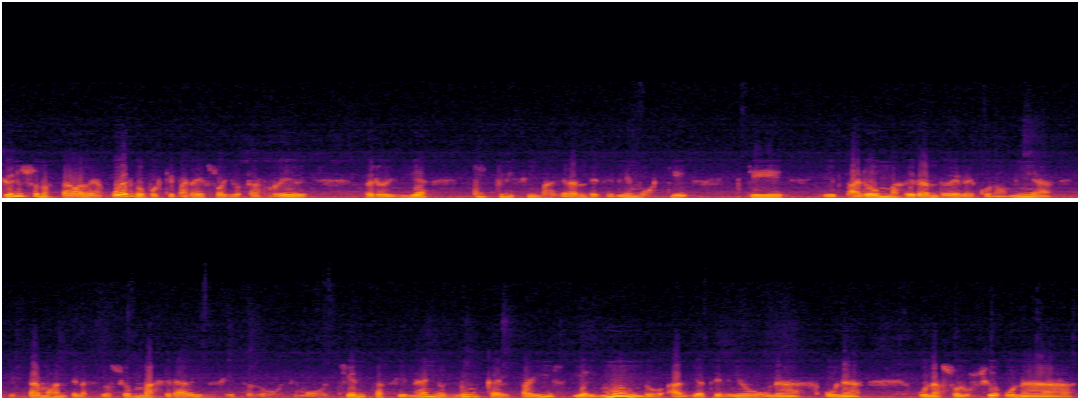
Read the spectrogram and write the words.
Yo en eso no estaba de acuerdo porque para eso hay otras redes. Pero hoy día, ¿qué crisis más grande tenemos? ¿Qué, qué eh, parón más grande de la economía? Estamos ante la situación más grave, insisto, en los últimos 80, 100 años. Nunca el país y el mundo había tenido una, una, una solución, una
